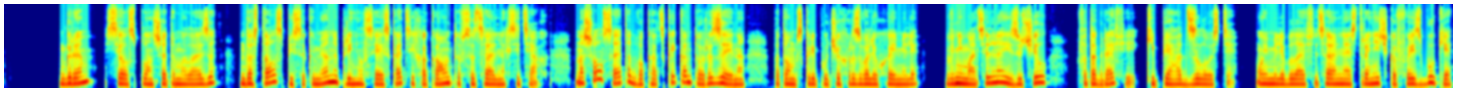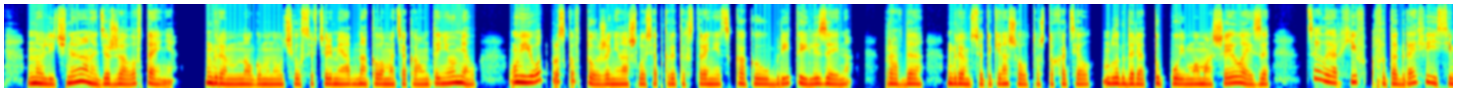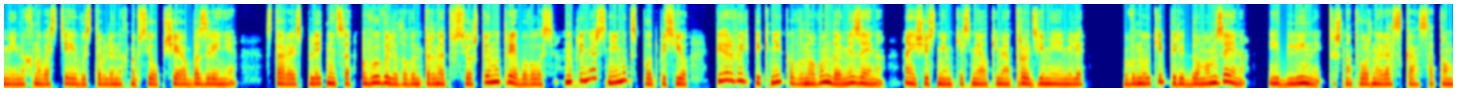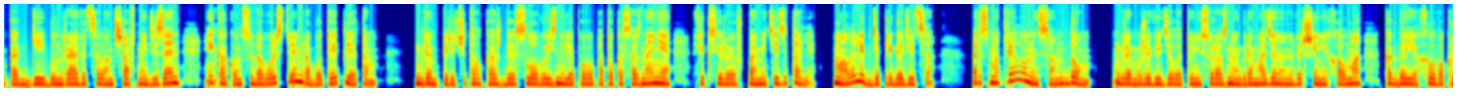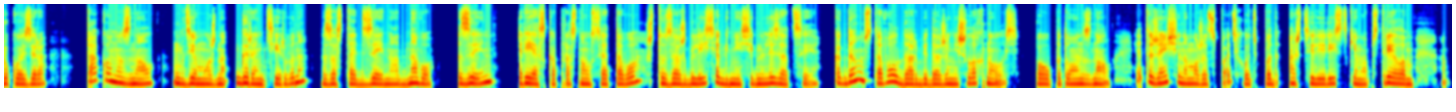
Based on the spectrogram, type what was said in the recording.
Грэм сел с планшетом Элайзы, достал список имен и принялся искать их аккаунты в социальных сетях. Нашел сайт адвокатской конторы Зейна, потом скрипучих развалюх Эмили. Внимательно изучил фотографии, кипя от злости. У Эмили была официальная страничка в Фейсбуке, но личную она держала в тайне. Грэм многому научился в тюрьме, однако ломать аккаунты не умел. У ее отпрысков тоже не нашлось открытых страниц, как и у Брита или Зейна. Правда, Грэм все-таки нашел то, что хотел, благодаря тупой мамаше Элайзе. Целый архив фотографий и семейных новостей, выставленных на всеобщее обозрение. Старая сплетница вывалила в интернет все, что ему требовалось. Например, снимок с подписью «Первый пикник в новом доме Зейна», а еще снимки с мелкими отродьями Эмили внуки перед домом Зейна и длинный, тошнотворный рассказ о том, как Гейбу нравится ландшафтный дизайн и как он с удовольствием работает летом. Грэм перечитал каждое слово из нелепого потока сознания, фиксируя в памяти детали. Мало ли где пригодится. Рассмотрел он и сам дом. Грэм уже видел эту несуразную громадину на вершине холма, когда ехал вокруг озера. Так он узнал, где можно гарантированно застать Зейна одного. Зейн Резко проснулся от того, что зажглись огни сигнализации. Когда он вставал, Дарби даже не шелохнулась. По опыту он знал, эта женщина может спать хоть под артиллерийским обстрелом,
